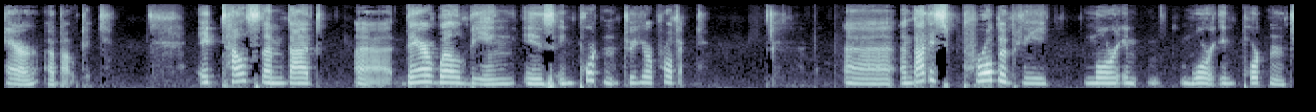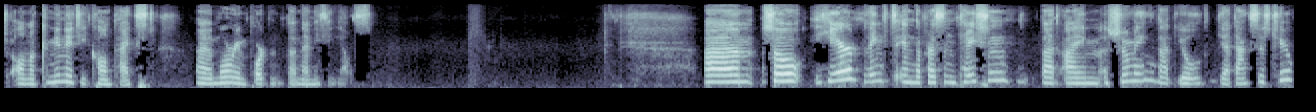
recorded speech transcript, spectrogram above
care about it. It tells them that uh, their well-being is important to your project. Uh, and that is probably more, Im more important on a community context, uh, more important than anything else. Um, so here linked in the presentation that I'm assuming that you'll get access to,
